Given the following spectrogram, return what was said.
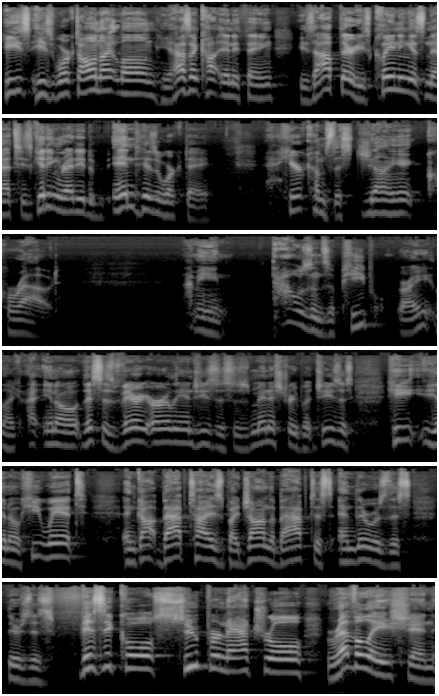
he's, he's worked all night long, he hasn't caught anything. He's out there, he's cleaning his nets, he's getting ready to end his workday. And here comes this giant crowd. I mean, thousands of people, right? Like, you know, this is very early in Jesus' ministry, but Jesus, he, you know, he went and got baptized by John the Baptist, and there was this, there's this physical, supernatural revelation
